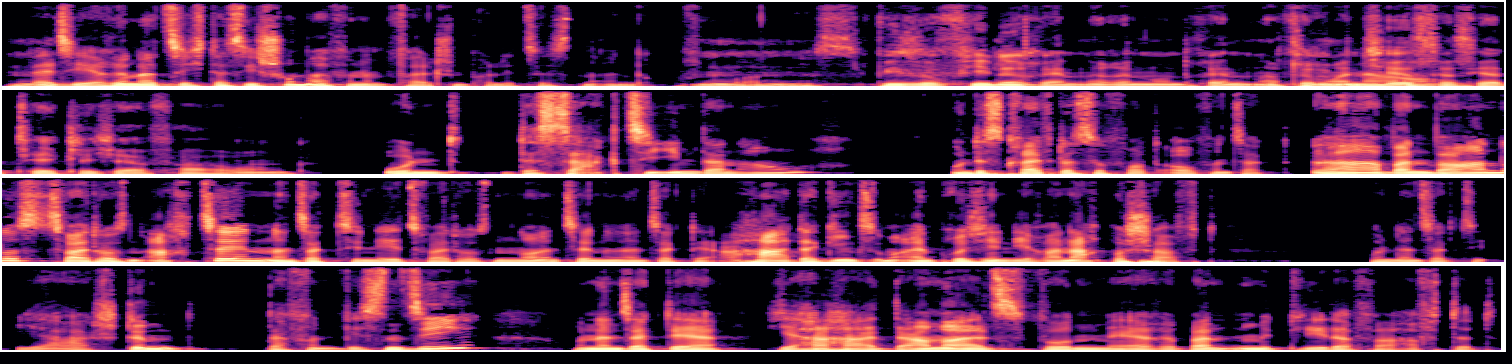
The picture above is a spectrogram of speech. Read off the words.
Mhm. Weil sie erinnert sich, dass sie schon mal von einem falschen Polizisten angerufen mhm. worden ist. Wie so viele Rentnerinnen und Rentner. Für genau. manche ist das ja tägliche Erfahrung. Und das sagt sie ihm dann auch. Und es greift das sofort auf und sagt, ah, wann waren das? 2018? Und dann sagt sie, nee, 2019. Und dann sagt er, aha, da ging es um Einbrüche in ihrer Nachbarschaft. Und dann sagt sie, ja, stimmt, davon wissen Sie? Und dann sagt er, ja, damals wurden mehrere Bandenmitglieder verhaftet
